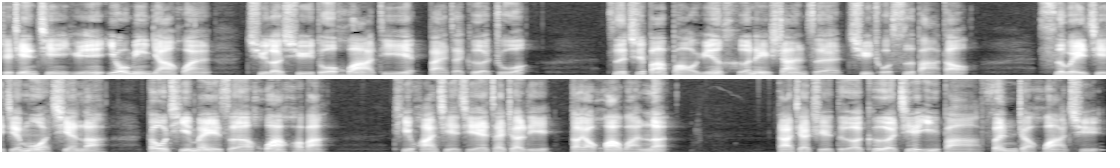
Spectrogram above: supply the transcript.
只见锦云又命丫鬟取了许多画碟，摆在各桌。子之把宝云盒内扇子取出四把，道：“四位姐姐莫牵了，都替妹子画画吧。提花姐姐在这里，倒要画完了。”大家只得各接一把，分着画去。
